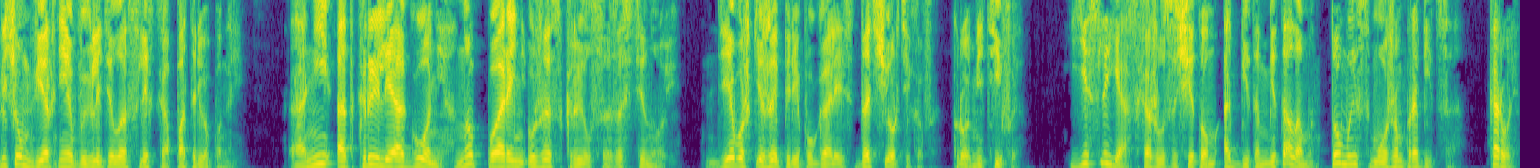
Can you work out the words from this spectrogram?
причем верхняя выглядела слегка потрепанной. Они открыли огонь, но парень уже скрылся за стеной. Девушки же перепугались до чертиков, кроме Тифы. «Если я схожу за щитом, оббитым металлом, то мы сможем пробиться. Король,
